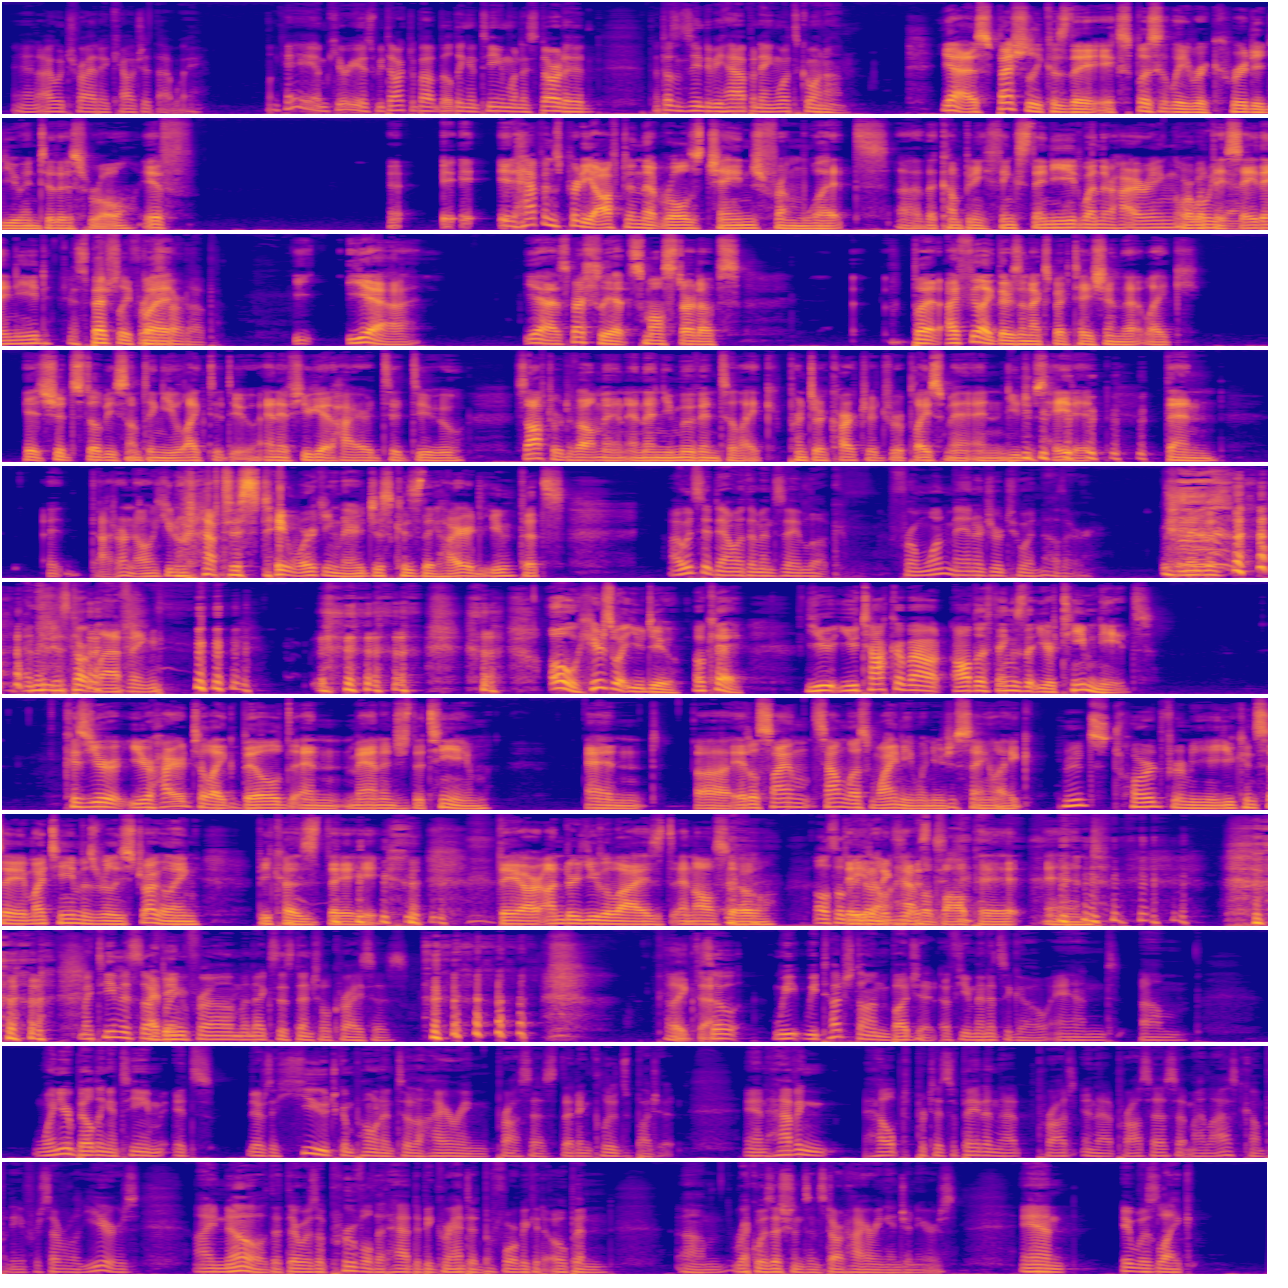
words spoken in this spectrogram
And I would try to couch it that way. Like, hey, I'm curious. We talked about building a team when I started. That doesn't seem to be happening. What's going on? Yeah, especially because they explicitly recruited you into this role. If it, it, happens pretty often that roles change from what uh, the company thinks they need when they're hiring or Oh, what they yeah. say they need. Especially for a startup. Y- Yeah. Yeah, especially at small startups. But I feel like there's an expectation that like it should still be something you like to do. And if you get hired to do software development and then you move into like printer cartridge replacement and you just hate it, then I, I don't know, you don't have to stay working there just cuz they hired you. That's I would sit down with them and say, look, from one manager to another. And then just, and then just start laughing. oh, here's what you do. Okay. You you talk about all the things that your team needs. Cuz you're you're hired to like build and manage the team and uh, it'll sound sound less whiny when you're just saying like it's hard for me. You can say my team is really struggling because they they are underutilized and also Also, they, they, don't, don't, have a ball pit and My team is suffering think- from an existential crisis. I like that. So we we touched on budget a few minutes ago, and um, when you're building a team, it's there's a huge component to the hiring process that includes budget. And having helped participate in that pro- in that process at my last company for several years, I know that there was approval that had to be granted before we could open um, requisitions and start hiring engineers. And it was like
